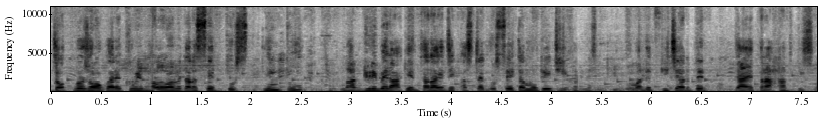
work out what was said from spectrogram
যত্ন সহকারে খুবই ভালোভাবে তারা সেভ করছে। কিন্তু মাগরিবের আগে তারা যে কাজটা করছে, এটা মোটেই ঠিক হয়নি আমাদের টিচারদের গায়ে তারা হাত দিছে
